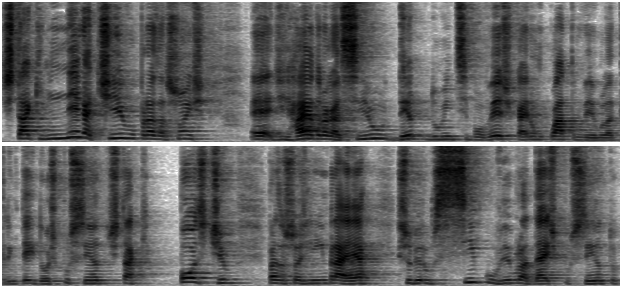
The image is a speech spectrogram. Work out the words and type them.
Destaque negativo para as ações é, de Raia Drogacil dentro do índice Bovespa, caíram 4,32%. Destaque positivo para as ações de Embraer, que subiram 5,10%,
